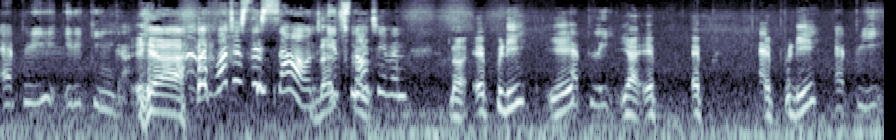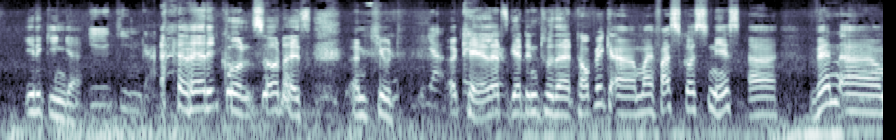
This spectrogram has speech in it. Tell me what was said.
Eppidi irikkinga. Yeah. But what is this sound? That's it's cool. not even no எப்படி ஏ Epli. yeah எப் எப் எப்படி Epi இருக்கீங்க Irikinga. very cool so nice and cute Yeah, okay thank let's you. get into the topic uh, my first question is uh, when um,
